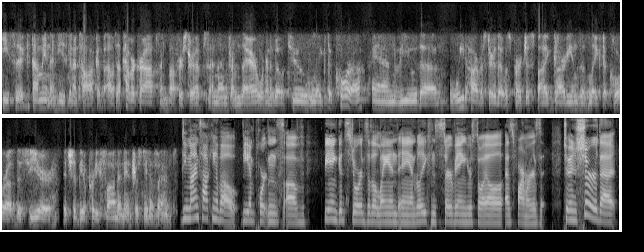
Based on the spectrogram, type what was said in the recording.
Klessig coming, and he's going to talk about uh, cover crops and buffer strips. And then from there, we're going to go to Lake Decorah and view the weed harvester that was purchased by Guardians of Lake Decorah this year. It should be a pretty fun and interesting event. Do you mind? Talking about the importance of being good stewards of the land and really conserving your soil as farmers to ensure that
